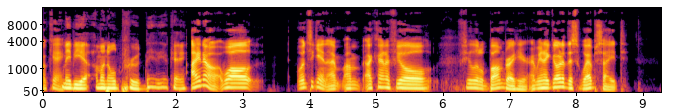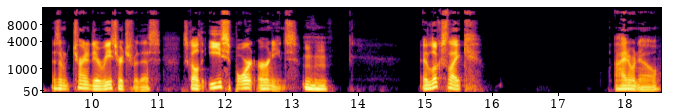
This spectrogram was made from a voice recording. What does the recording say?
okay, maybe I'm an old prude. Maybe okay. I know. Well, once again, I'm, I'm I kind of feel feel a little bummed right here. I mean, I go to this website as I'm trying to do research for this. It's called Esport Earnings. Mm-hmm. It looks like I don't know,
